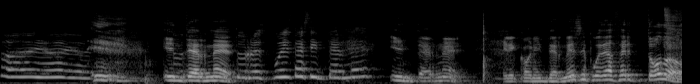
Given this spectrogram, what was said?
Ay, ay, ay. Internet. ¿Tu respuesta es internet? Internet. Con internet se puede hacer todo.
